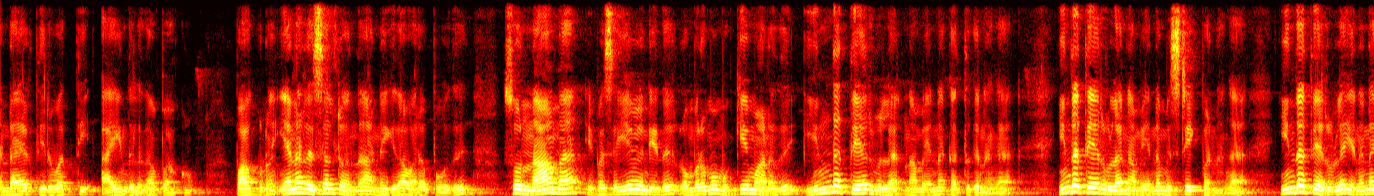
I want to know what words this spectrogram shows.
ரெண்டாயிரத்தி இருபத்தி ஐந்தில் தான் பார்க்கணும். பார்க்கணும். ஏன்னா ரிசல்ட் வந்து அன்றைக்கி தான் வரப்போகுது. ஸோ நாம் இப்போ செய்ய வேண்டியது ரொம்ப ரொம்ப முக்கியமானது. இந்த தேர்வில் நாம் என்ன கற்றுக்கணுங்க இந்த தேர்வில் நாம் என்ன மிஸ்டேக் பண்ணுங்க? இந்த தேர்வில் என்னென்ன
